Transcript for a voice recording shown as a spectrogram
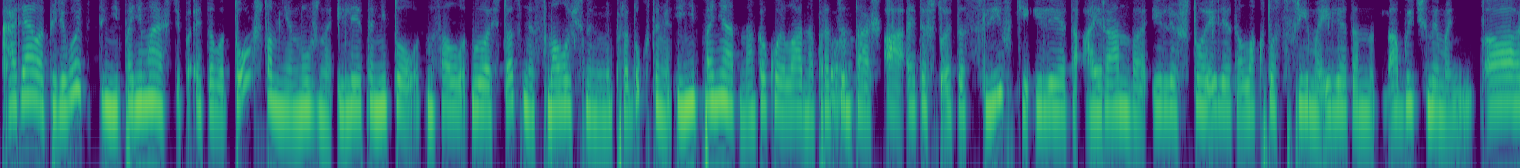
коряво переводит, ты не понимаешь, типа, это вот то, что мне нужно, или это не то. Вот, мысалы, вот была ситуация у меня с молочными продуктами, и непонятно, а какой, ладно, процентаж. А это что, это сливки, или это айранба, или что, или это лактоз-фрима, или это обычный а,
